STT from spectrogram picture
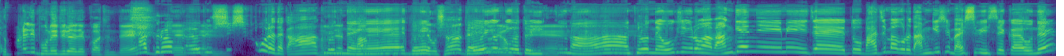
그 빨리 보내드려야 될 것 같은데. 아, 그럴까요? 예, 좀 예. 쉬시고 해야 돼. 아, 다음 그렇네. 네. 보내고 쉬어야 내일 되고요. 경기가 또 예, 있구나. 예. 그렇네요. 혹시 그러면 만개님이 이제 또 마지막으로 남기실 말씀이 있을까요, 오늘?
